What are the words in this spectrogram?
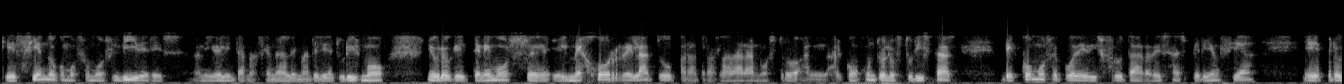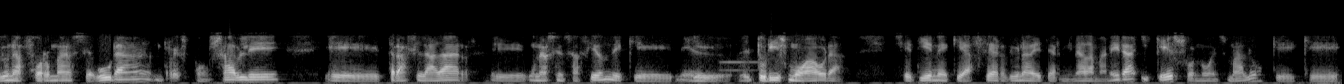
que siendo como somos líderes a nivel internacional en materia de turismo, yo creo que tenemos eh, el mejor relato para trasladar a nuestro, al, conjunto de los turistas de cómo se puede disfrutar de esa experiencia, eh, pero de una forma segura, responsable, eh, trasladar eh, una sensación de que el, turismo ahora se tiene que hacer de una determinada manera y que eso no es malo, que,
